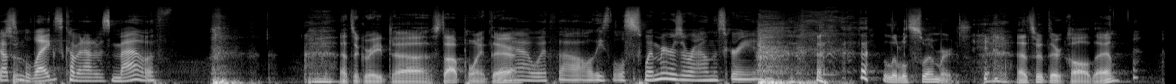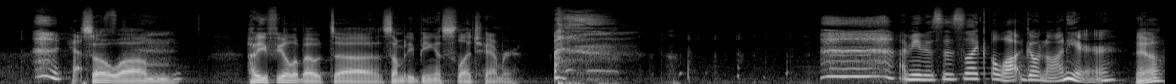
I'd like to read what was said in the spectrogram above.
Got some legs coming out of his mouth. That's a great uh, stop point there. Yeah, with uh, all these little swimmers around the screen. Little swimmers. That's what they're called, eh? Yes. So, um, how do you feel about uh, somebody being a sledgehammer? I mean, this is like a lot going on here. Yeah,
